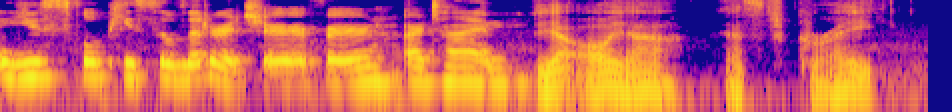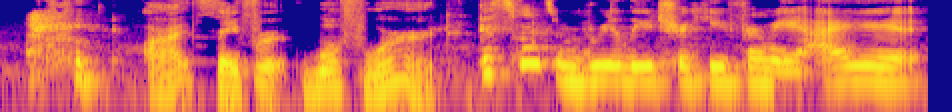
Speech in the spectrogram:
a useful piece of literature for our time. Yeah. Oh, yeah. That's great. All right. Favorite Wolfe word? This one's really tricky for me. I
